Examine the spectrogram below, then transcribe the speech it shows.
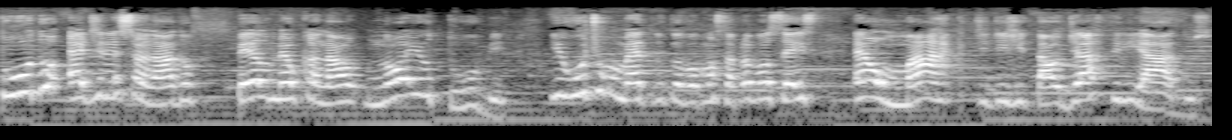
tudo é direcionado pelo meu canal no YouTube. E o último método que eu vou mostrar para vocês é o marketing digital de afiliados.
